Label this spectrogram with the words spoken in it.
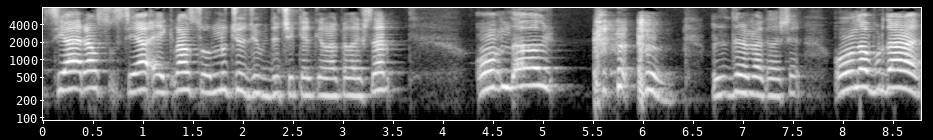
Siyah ekran, siyah ekran sorunu çözüyor video çekerken arkadaşlar. Onda özür dilerim arkadaşlar. Onu da buradan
